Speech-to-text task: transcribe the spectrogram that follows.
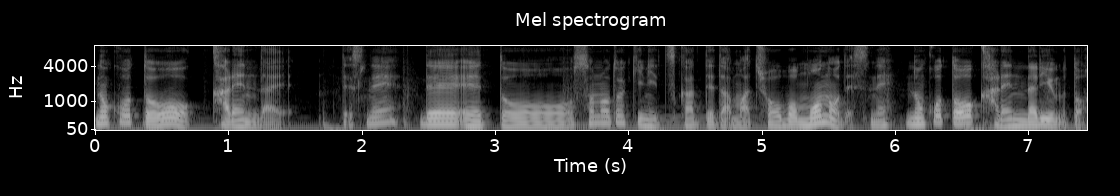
のことをカレンダーですね。で、えっ、ー、と、その時に使ってた、まあ、帳簿ものですね、のことをカレンダリウムと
